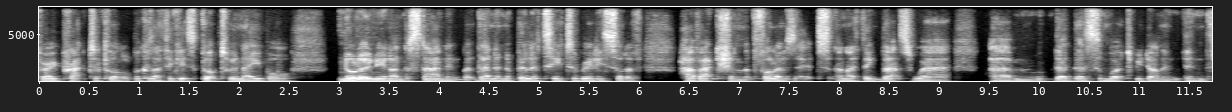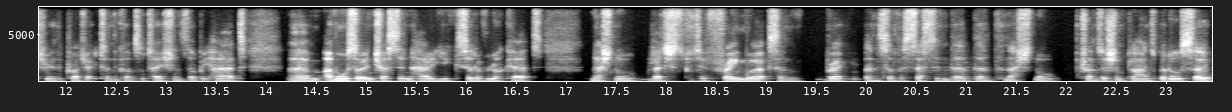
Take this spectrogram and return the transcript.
very practical because I think it's got to enable not only an understanding but then an ability to really sort of have action that follows it. And I think that's where um, there, there's some work to be done in, in, through the project and the consultations that'll be had. Um, I'm also interested in how you sort of look at national legislative frameworks and and sort of assessing the, the, the national transition plans, but also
